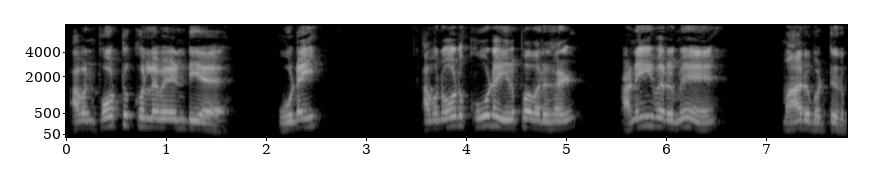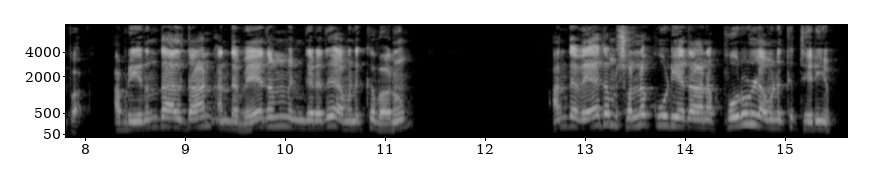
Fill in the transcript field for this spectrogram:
அவன் போட்டுக்கொள்ள வேண்டிய உடை அவனோடு கூட இருப்பவர்கள் அனைவருமே மாறுபட்டு இருப்பான் அப்படி இருந்தால்தான் அந்த வேதம் என்கிறது அவனுக்கு வரும். அந்த வேதம் சொல்லக்கூடியதான பொருள் அவனுக்கு தெரியும்.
